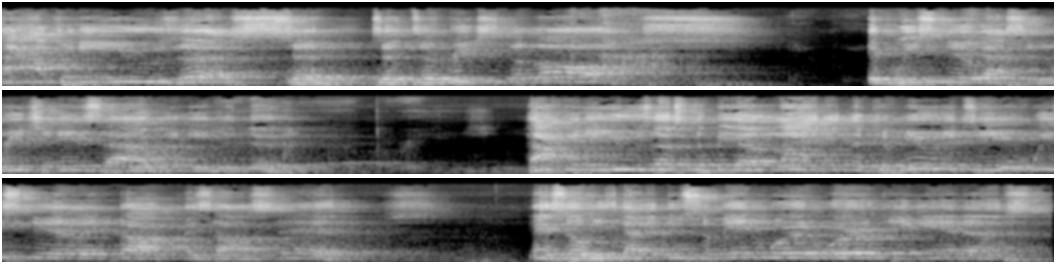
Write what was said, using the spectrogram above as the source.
How can he use us to, to, to reach the lost if we still got some reaching inside we need to do? How can he use us to be a light in the community if we still in darkness ourselves? And so he's got to do some inward working in us,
